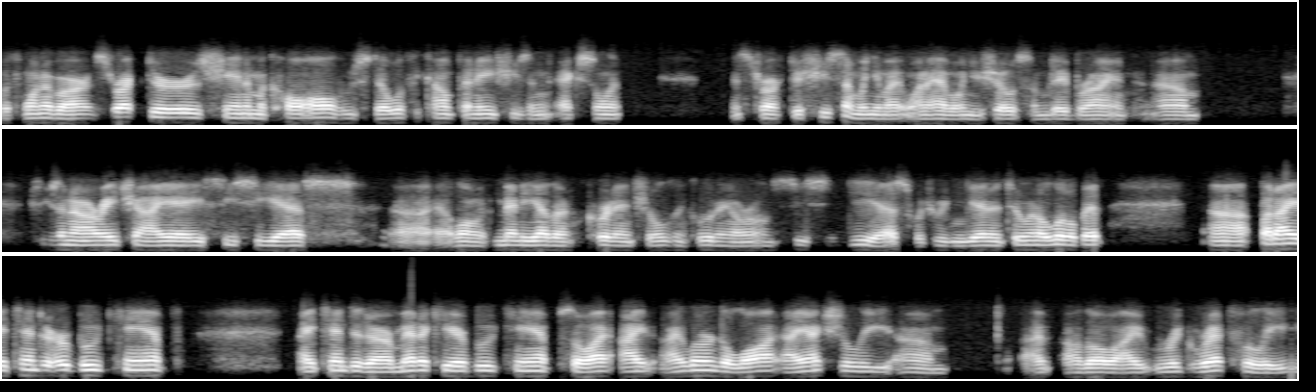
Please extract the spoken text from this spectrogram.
with one of our instructors, Shannon McCall, who's still with the company. She's an excellent instructor. She's someone you might want to have on your show someday, Brian. Um, she's an RHIA, CCS, uh, along with many other credentials, including our own CCDS, which we can get into in a little bit. Uh, but I attended her boot camp. I attended our Medicare boot camp, so I, I, I learned a lot. I actually, um, I, although I regretfully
